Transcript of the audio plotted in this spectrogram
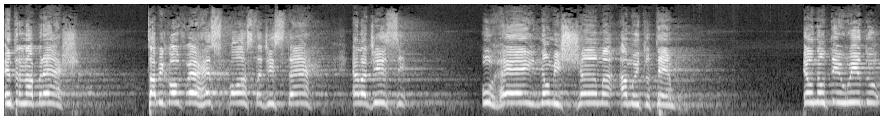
entra na brecha. Sabe qual foi a resposta de Esther? Ela disse: O rei não me chama há muito tempo. Eu não tenho ido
